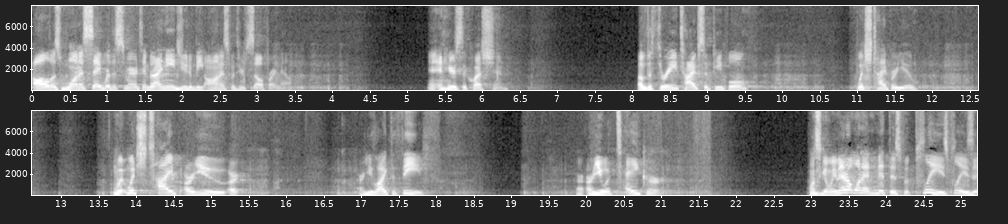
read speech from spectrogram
All of us want to say we're the Samaritan, but I need you to be honest with yourself right now. And here's the question Of the three types of people, which type are you? Which type are you? Are, are you like the thief? Are you a taker? Once again, we may not want to admit this, but please, please, uh,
